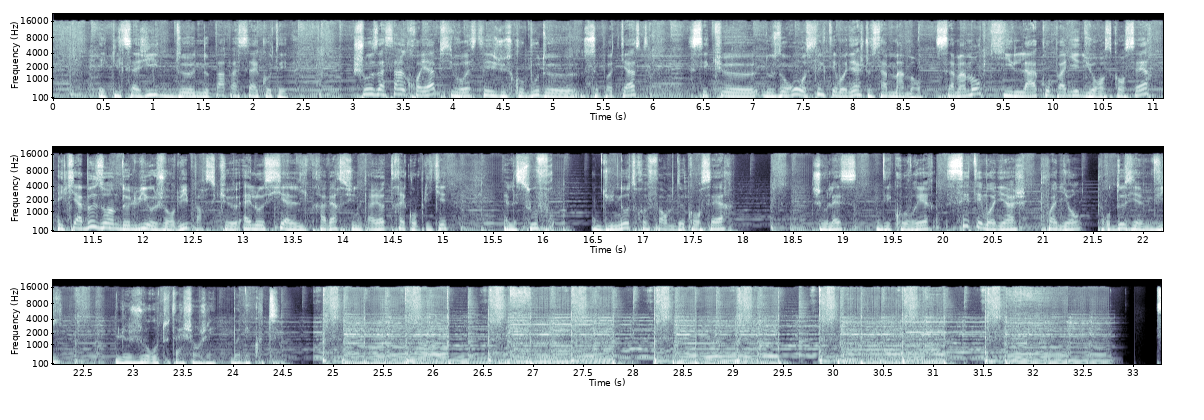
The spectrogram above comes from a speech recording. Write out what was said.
et qu'il s'agit de ne pas passer à côté. Chose assez incroyable, si vous restez jusqu'au bout de ce podcast, c'est que nous aurons aussi le témoignage de sa maman. Sa maman qui l'a accompagné durant ce cancer et qui a besoin de lui aujourd'hui parce qu'elle aussi, elle traverse une période très compliquée. Elle souffre d'une autre forme de cancer. Je vous laisse découvrir ces témoignages poignants pour Deuxième Vie, le jour où tout a changé. Bonne écoute.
